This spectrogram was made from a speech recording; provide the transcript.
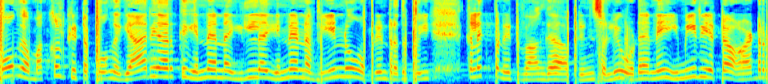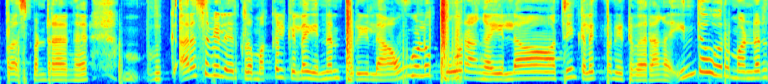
போங்க மக்கள்கிட்ட போங்க. யார் யாருக்கு என்னென்ன இல்லை என்னென்ன வேணும் அப்படின்றது போய் கலெக்ட் பண்ணிட்டு வாங்க அப்படின்னு சொல்லி உடனே இமீடியட்டாக ஆர்டர் பாஸ் பண்ணுறாங்க அரசவையில் இருக்கிற மக்களுக்கெல்லாம் என்னன்னு புரியல. அவங்களும் போகிறாங்க எல்லாத்தையும் கலெக்ட் பண்ணிட்டு வராங்க இந்த ஒரு மன்னர்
